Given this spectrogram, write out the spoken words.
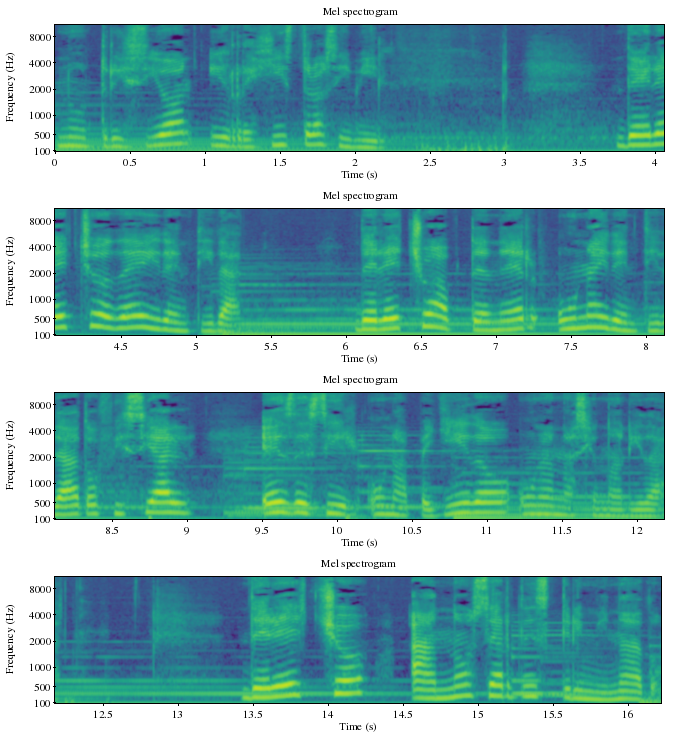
nutrición y registro civil. Derecho de identidad. Derecho a obtener una identidad oficial, es decir, un apellido, una nacionalidad. Derecho a no ser discriminado.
